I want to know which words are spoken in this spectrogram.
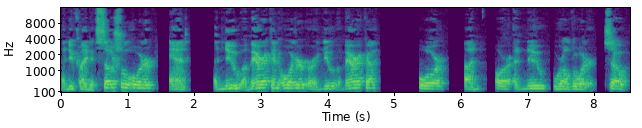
a new kind of social order, and a new American order or a new America or a, or a new world order. So,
